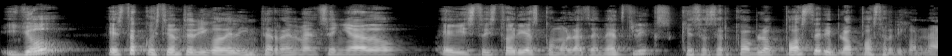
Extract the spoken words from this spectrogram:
y yo, esta cuestión te digo del internet me ha enseñado he visto historias como las de Netflix, que se acercó a Blockbuster y Blockbuster dijo, no.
